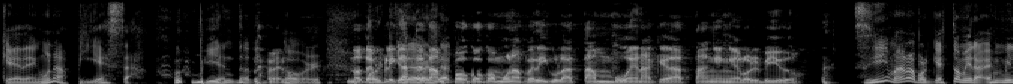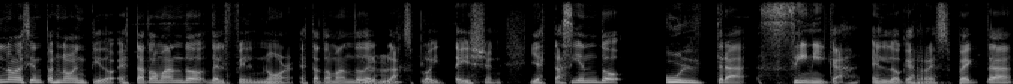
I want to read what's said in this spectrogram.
quedé en una pieza viendo Bueno, Cover. no te explicaste verdad- tampoco cómo una película tan buena queda tan en el olvido. Sí, mano, porque esto, mira, es 1992. Está tomando del film noir, está tomando del black exploitation y está siendo ultra cínica en lo que respecta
